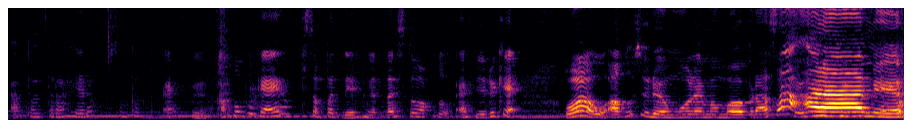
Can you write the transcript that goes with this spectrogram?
apa terakhir aku sempet F ya? Aku kayaknya sempet deh ngetes tuh waktu F. Jadi kayak wow aku sudah mulai membawa perasaan ya.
